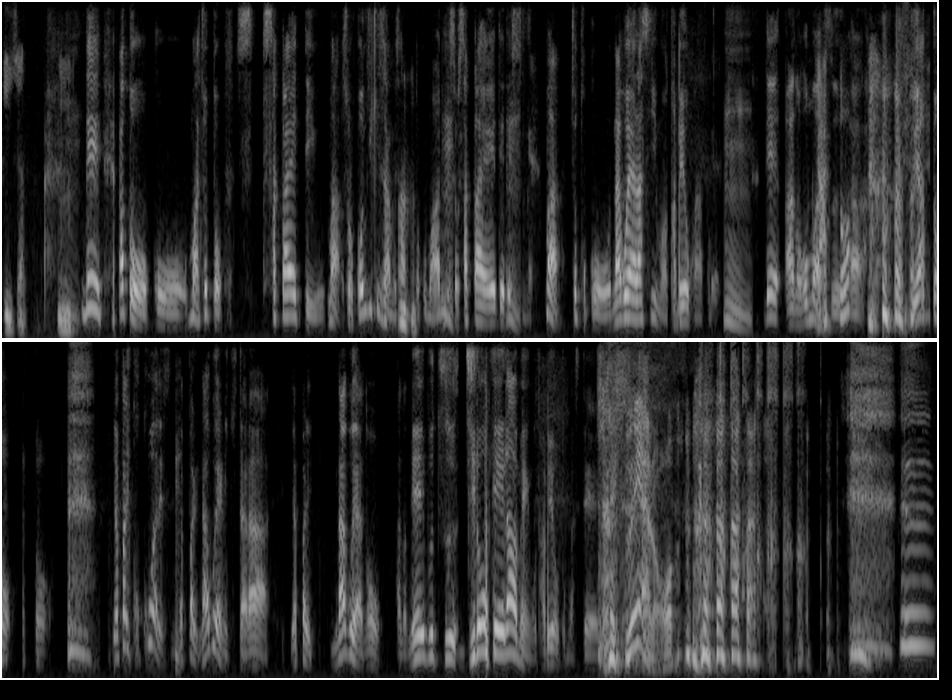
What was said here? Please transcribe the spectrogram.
いいじゃん。うん。で、あと、こう、まあちょっと、す栄っていう、まあその金色さんさんのとこもあるんですよ、栄でですね、まあちょっとこう、名古屋らしいものを食べようかなと思って。うん。で、あの、思わず、やっと？あやっと、やっと。やっぱりここはですね、やっぱり名古屋に来たら、やっぱり名古屋のあの名物、二郎系ラーメンを食べようと思いまして、それやろ？うん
